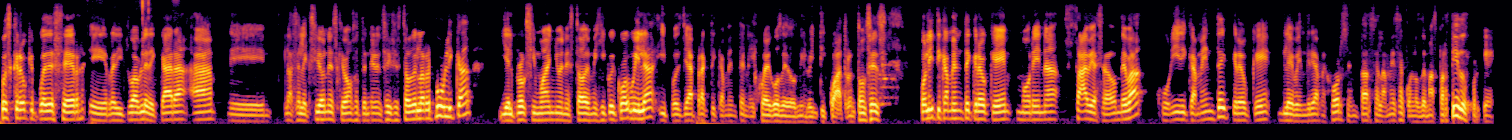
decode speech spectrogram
pues creo que puede ser eh, redituable de cara a eh, las elecciones que vamos a tener en seis estados de la República y el próximo año en Estado de México y Coahuila y pues ya prácticamente en el juego de 2024. Entonces, políticamente creo que Morena sabe hacia dónde va, jurídicamente creo que le vendría mejor sentarse a la mesa con los demás partidos, porque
